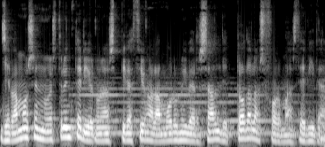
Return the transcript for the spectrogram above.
Llevamos en nuestro interior una aspiración al amor universal de todas las formas de vida.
